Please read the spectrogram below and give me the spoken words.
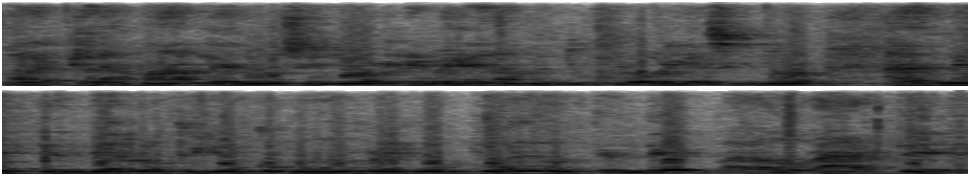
para clamarle a Dios, Señor, revélame tu gloria, Señor, hazme entender lo que yo como hombre no puedo entender, para adorarte,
